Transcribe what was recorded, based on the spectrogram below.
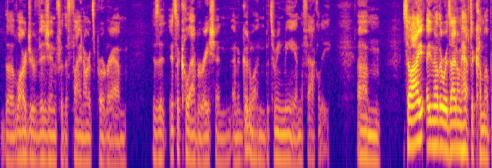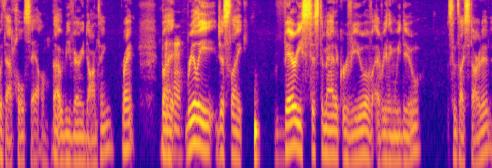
the larger vision for the fine arts program, is that it's a collaboration and a good one between me and the faculty. Um, so I, in other words, I don't have to come up with that wholesale. That would be very daunting, right? But Mhm. really, just like very systematic review of everything we do since I started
